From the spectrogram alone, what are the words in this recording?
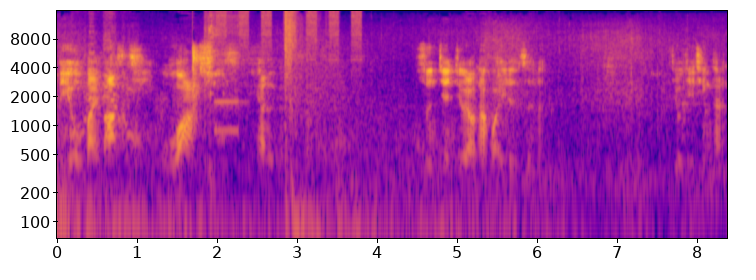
六百八十七，哇，舒服！你看这个，瞬间就让他怀疑人生了。九级轻坦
